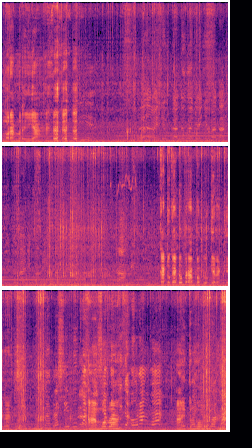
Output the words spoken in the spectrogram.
Murah meriah. Iya. Rame. Mulu. gado-gado berapa bu kira-kira? di sini lima belas ribu pak. Ah, murah. tiga orang pak. Ah itu banyak murah. banget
